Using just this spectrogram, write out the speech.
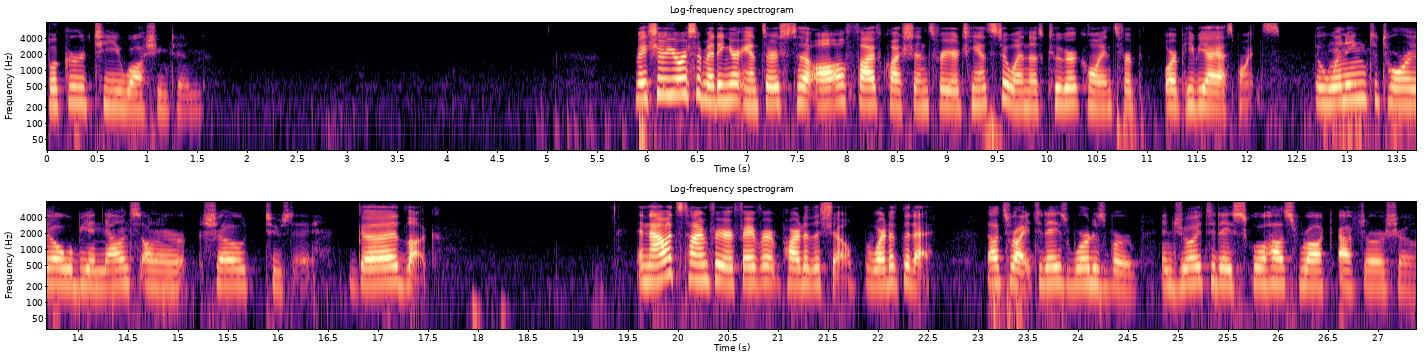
Booker T. Washington. Make sure you are submitting your answers to all five questions for your chance to win those Cougar coins for, or PBIS points. The winning tutorial will be announced on our show Tuesday. Good luck. And now it's time for your favorite part of the show, the word of the day. That's right, today's word is verb. Enjoy today's Schoolhouse Rock after our show.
